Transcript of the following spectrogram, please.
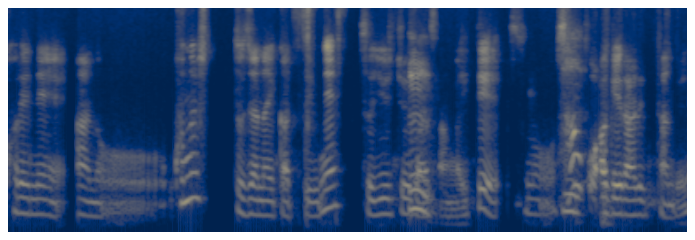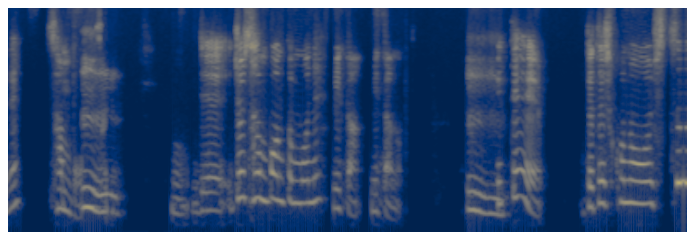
これね、あのこの人じゃないかっていうね、そう YouTuber さんがいて、その3個あげられてたんだよね。3本、うん、うんうんで、一応3本ともね、見た見たの。うん、見て、で私この質問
